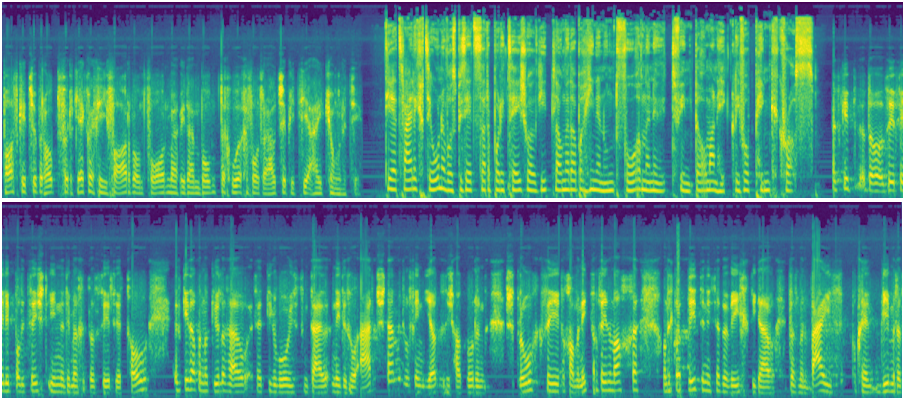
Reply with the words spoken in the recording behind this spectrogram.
Was gibt es überhaupt für jegliche Farben und Formen mit diesem bunten Kuchen von der LGBTI-Community? Die zwei Lektionen, die es bis jetzt an der Polizeischule gibt, langen aber hinten und vorne nicht, findet Roman Heckli von Pink Cross. Es gibt da sehr viele PolizistInnen, die machen das sehr, sehr toll. Es gibt aber natürlich auch solche, die uns zum Teil nicht so ernst nehmen, die finden, ja, das ist halt nur ein Spruch gewesen, da kann man nicht so viel machen. Und ich glaube, dort ist es eben wichtig auch, dass man weiß, okay, wie man das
